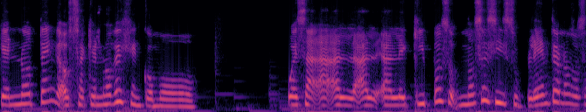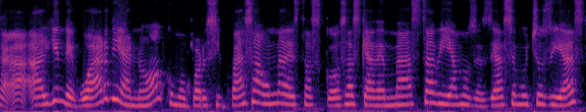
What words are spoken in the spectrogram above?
que no tenga, o sea, que no dejen como, pues, a- al, al- al equipo, no sé si suplente o no, o sea, a alguien de guardia, ¿no? Como por si pasa una de estas cosas que además sabíamos desde hace muchos días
